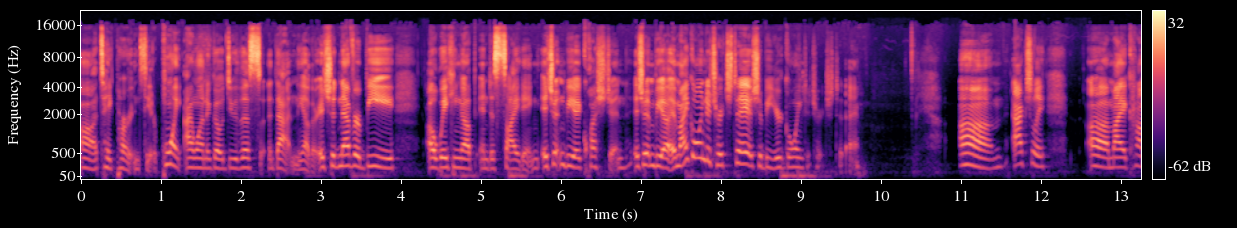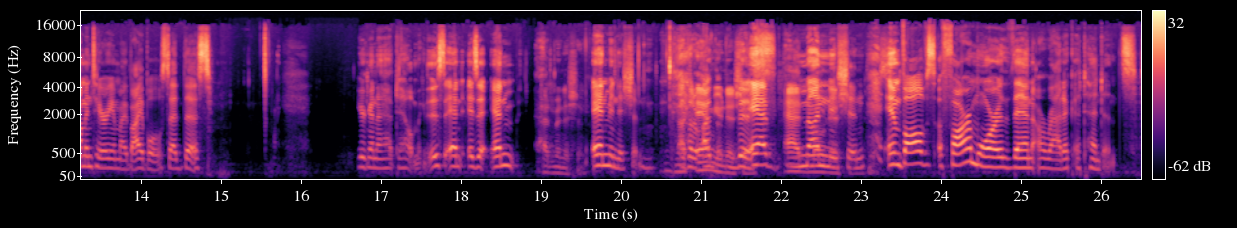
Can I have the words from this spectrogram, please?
uh, take part in Cedar Point. I want to go do this, that, and the other. It should never be a waking up and deciding. It shouldn't be a question. It shouldn't be a, am I going to church today? It should be, you're going to church today. Um, actually, uh, my commentary in my Bible said this. You're gonna have to help me. This and is it and admonition. admonition? Not I thought ammunition. this. Admonition Yes. involves far more than erratic attendance.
